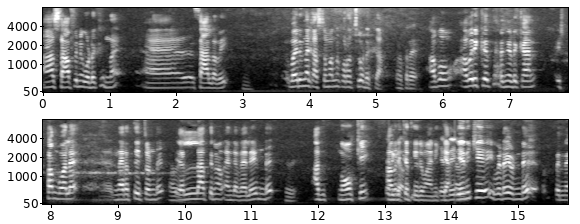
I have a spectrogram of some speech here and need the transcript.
ആ സ്റ്റാഫിന് കൊടുക്കുന്ന സാലറി വരുന്ന കസ്റ്റമറിന് കുറച്ച് കൊടുക്കുക അത്രേ. അപ്പോൾ അവർക്ക് തിരഞ്ഞെടുക്കാൻ ഇഷ്ടം പോലെ നിരത്തിയിട്ടുണ്ട്. എല്ലാത്തിനും എന്റെ വിലയുണ്ട്. അത് നോക്കി അവർക്ക് തീരുമാനിക്കാം. എനിക്ക് ഇവിടെയുണ്ട് പിന്നെ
